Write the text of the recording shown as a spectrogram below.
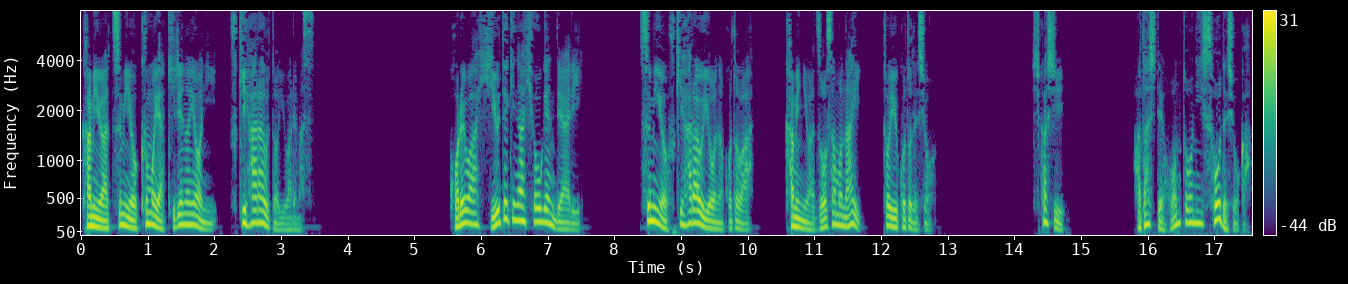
神は罪を雲や霧のように吹き払うと言われます。これは比喩的な表現であり、罪を吹き払うようなことは神には造作もないということでしょう。しかし、果たして本当にそうでしょうか？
